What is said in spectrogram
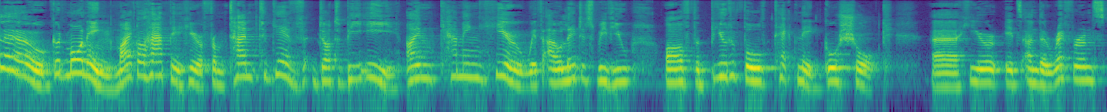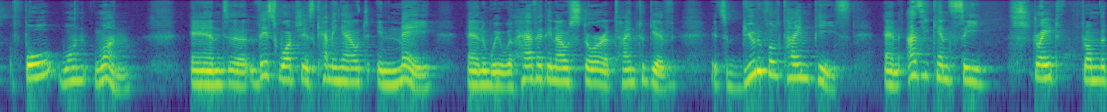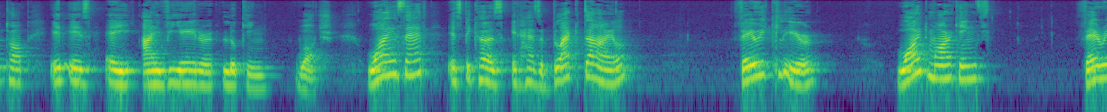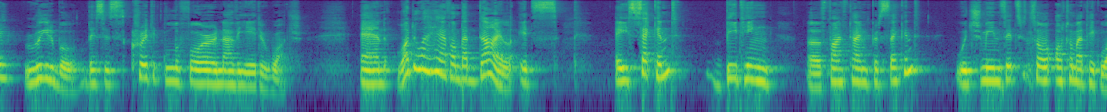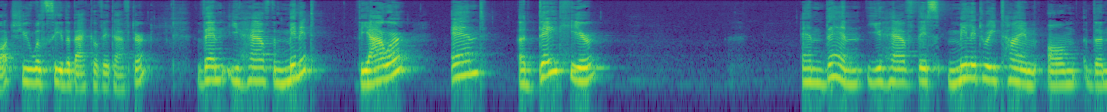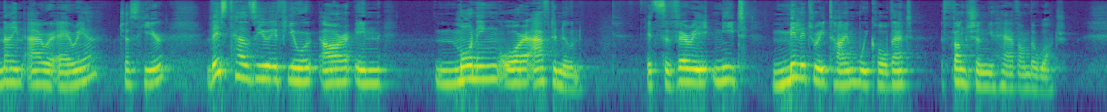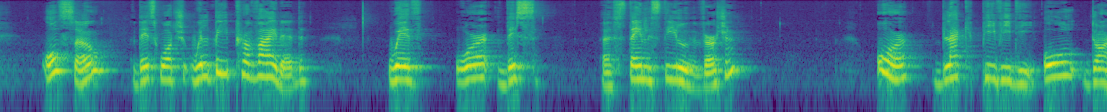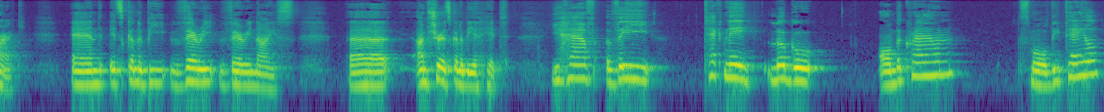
Hello, good morning. Michael Happy here from timetogive.be. I'm coming here with our latest review of the beautiful Techne Goshawk. Uh, here it's under reference 411 and uh, this watch is coming out in May and we will have it in our store at Time to Give. It's a beautiful timepiece and as you can see straight from the top it is a aviator looking watch. Why is that? It's because it has a black dial, very clear, white markings, very readable. This is critical for an aviator watch. And what do I have on that dial? It's a second beating uh, five times per second, which means it's an automatic watch. You will see the back of it after. Then you have the minute, the hour, and a date here. And then you have this military time on the nine hour area, just here. This tells you if you are in morning or afternoon. It's a very neat military time, we call that function you have on the watch. Also, this watch will be provided with or this uh, stainless steel version or black PVD, all dark. And it's going to be very, very nice. Uh, I'm sure it's going to be a hit. You have the Techne logo on the crown, small detail.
